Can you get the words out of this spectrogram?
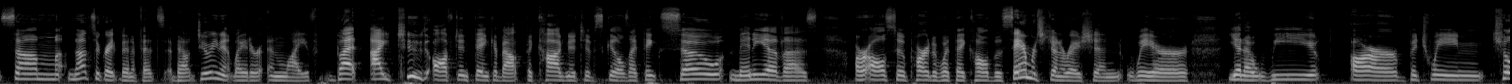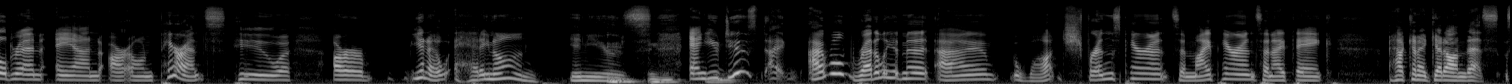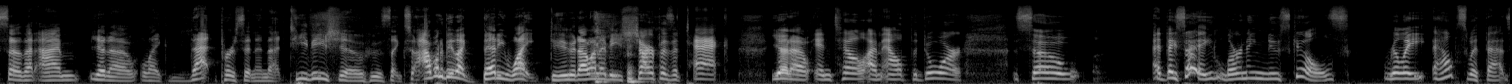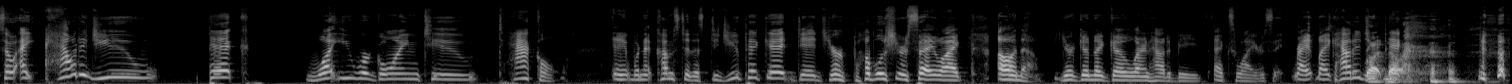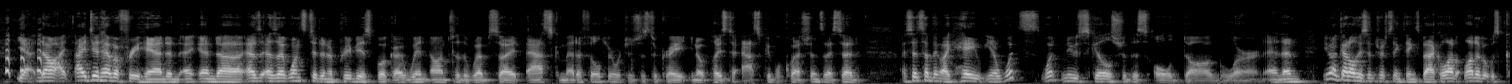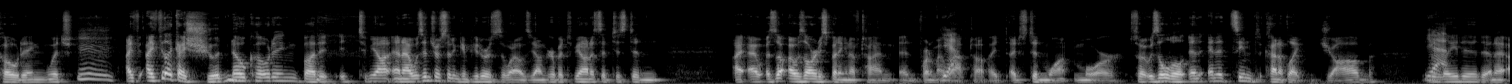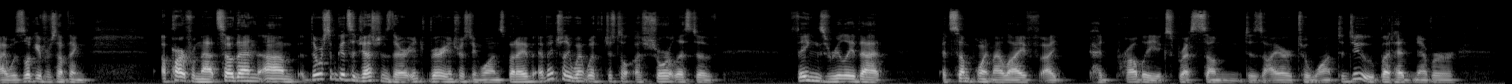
some not so great benefits about doing it later in life, but I too often think about the cognitive skills. I think so many of us are also part of what they call the sandwich generation, where, you know, we are between children and our own parents who are, you know, heading on in years. Mm-hmm. And you mm-hmm. do, I, I will readily admit, I watch friends' parents and my parents, and I think, how can I get on this so that I'm, you know, like that person in that TV show who's like, so I want to be like Betty White, dude. I want to be sharp as a tack, you know, until I'm out the door. So they say learning new skills really helps with that. So I, how did you pick what you were going to tackle. When it comes to this did you pick it? Did your publisher say like oh no you're gonna go learn how to be x y or z right? Like how did you right, pick no. yeah no I, I, did have a free hand and and uh, as, as i once did in a previous book i went onto the website ask metafilter which is just a great you know place to ask people questions and i said I said something like, "Hey, you know, what's what new skills should this old dog learn?" And then you know, I got all these interesting things back. A lot, a lot of it was coding, which mm. I, I feel like I should know coding, but it, it, to be honest, and I was interested in computers when I was younger, but to be honest, it just didn't. I, I was I was already spending enough time in front of my yeah. laptop. I, I just didn't want more, so it was a little, and, and it seemed kind of like job related, and I, I, was looking for something apart from that. So then um, there were some good suggestions there, very interesting ones, but I eventually went with just a, a short list of things really that at some point in my life I had probably expressed some desire to want to do, but had never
